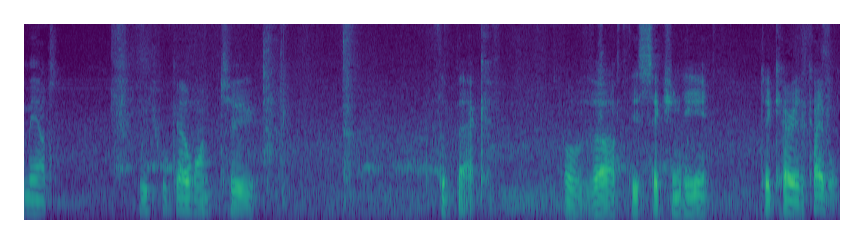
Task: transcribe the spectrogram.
mount, which will go on to the back of uh, this section here to carry the cable.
